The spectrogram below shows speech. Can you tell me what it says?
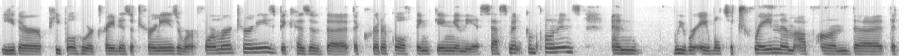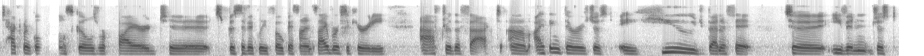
either people who are trained as attorneys or were former attorneys because of the the critical thinking and the assessment components and we were able to train them up on the, the technical skills required to specifically focus on cybersecurity after the fact. Um, I think there is just a huge benefit to even just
